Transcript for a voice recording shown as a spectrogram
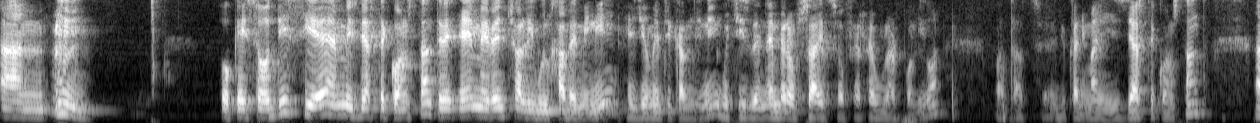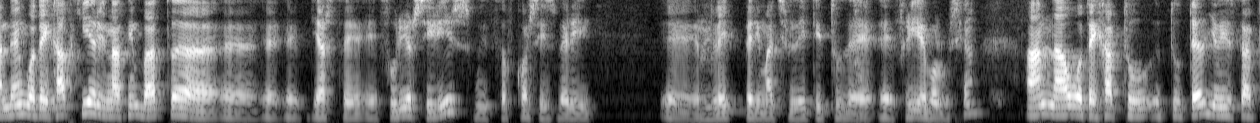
And Okay, so this is just a constant. M eventually will have a meaning, a geometrical meaning, which is the number of sides of a regular polygon. But that's, uh, you can imagine, it's just a constant. And then what I have here is nothing but uh, uh, uh just a, a, Fourier series, which of course, is very, uh, relate, very much related to the uh, free evolution. And now what I have to, to tell you is that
